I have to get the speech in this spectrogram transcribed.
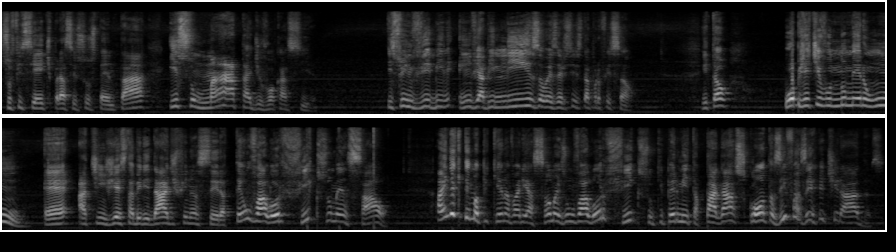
suficiente para se sustentar. Isso mata a advocacia. Isso inviabiliza o exercício da profissão. Então, o objetivo número um é atingir a estabilidade financeira, ter um valor fixo mensal. Ainda que tenha uma pequena variação, mas um valor fixo que permita pagar as contas e fazer retiradas.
